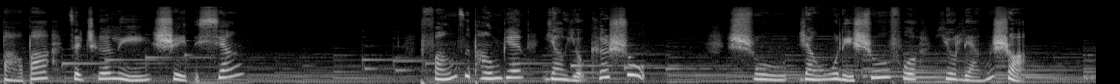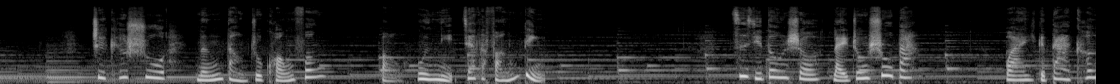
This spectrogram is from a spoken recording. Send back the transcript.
宝宝在车里睡得香。房子旁边要有棵树，树让屋里舒服又凉爽。这棵树能挡住狂风，保护你家的房顶。自己动手来种树吧，挖一个大坑，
